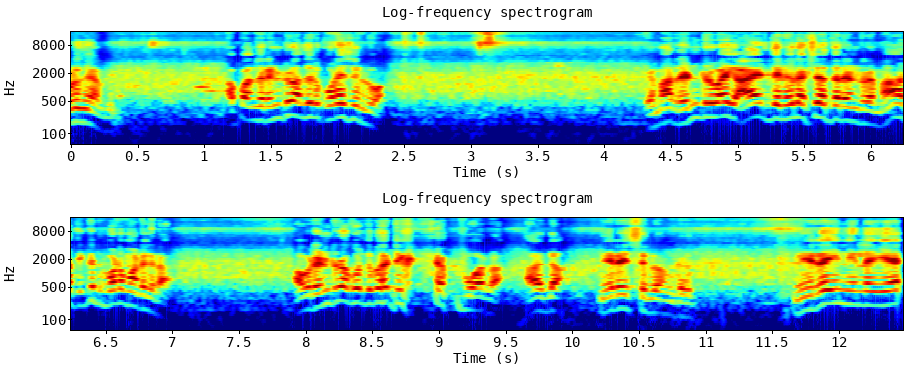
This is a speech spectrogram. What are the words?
கொடுங்க அப்படின்னு. அப்போ அந்த ரெண்டு ரூபா அந்த குறை சொல்லுவான். ஏமா ரெண்டு ரூபாய்க்கு ஆயிரத்தி ஐநூறு எக்ஸ்ட்ரா தரேன்றமா டிக்கெட் போட மாட்டேங்கிறான். அவர் ரெண்டு ரூபா கொடுத்து போய் டிக்கெட் போடுறான் அதுதான் நிறை செல்வம்ன்றது. நிறைநிலையே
